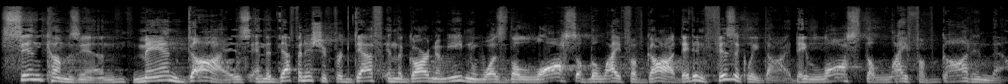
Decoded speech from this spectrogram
Sin comes in, man dies, and the definition for death in the Garden of Eden was the loss of the life of God. They didn't physically die, they lost the life of God in them.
